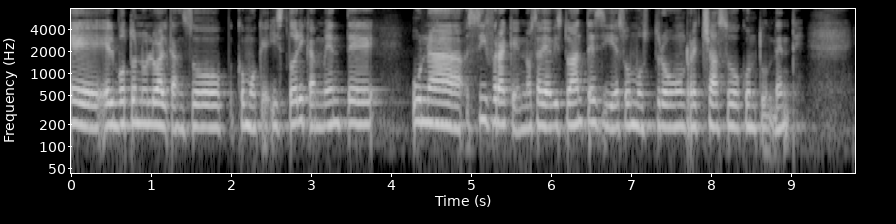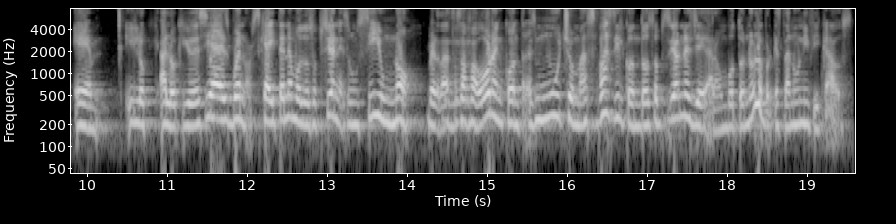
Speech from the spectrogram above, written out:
eh, el voto nulo alcanzó como que históricamente una cifra que no se había visto antes y eso mostró un rechazo contundente. Eh, y lo, a lo que yo decía es, bueno, es que ahí tenemos dos opciones, un sí y un no, ¿verdad? ¿Estás a favor o en contra? Es mucho más fácil con dos opciones llegar a un voto nulo porque están unificados.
